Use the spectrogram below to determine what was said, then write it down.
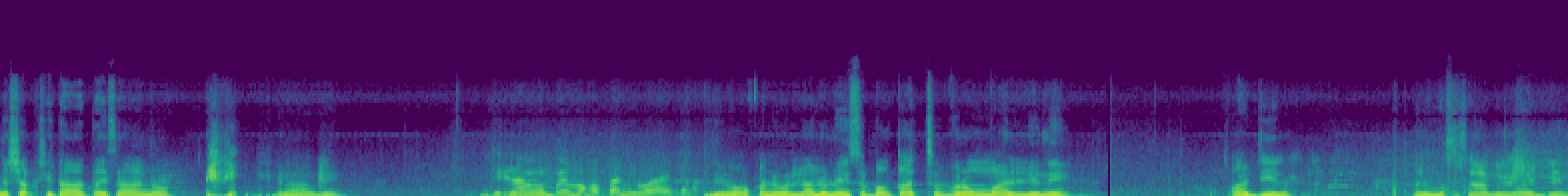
Nashock si tatay sa ano. Grabe. Hindi naman po yung makapaniwala. Hindi makapaniwala. Lalo na yung sa bangka at sobrang mahal yun eh. Arjun, ano masasabi mo Arjun?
